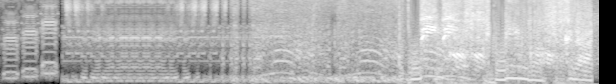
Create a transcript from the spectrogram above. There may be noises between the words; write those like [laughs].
Bingo! Bingo! Crack!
